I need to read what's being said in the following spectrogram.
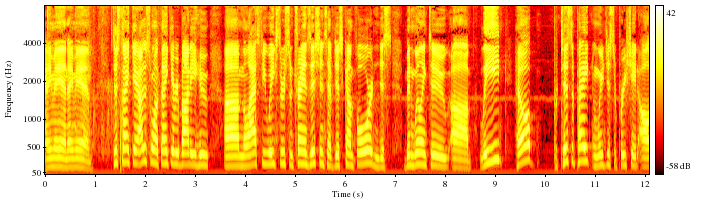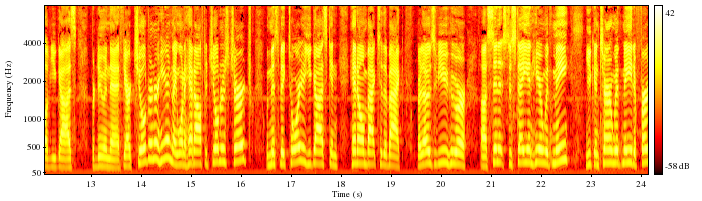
Amen. Amen. Just thank you. I just want to thank everybody who, um, the last few weeks through some transitions, have just come forward and just been willing to uh, lead, help, participate, and we just appreciate all of you guys for doing that. If our children are here and they want to head off to Children's Church with Miss Victoria, you guys can head on back to the back. For those of you who are uh, sentenced to stay in here with me, you can turn with me to 1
